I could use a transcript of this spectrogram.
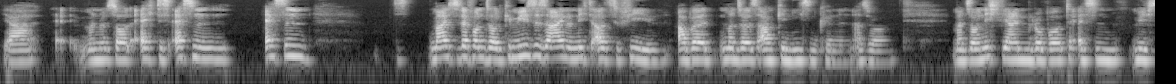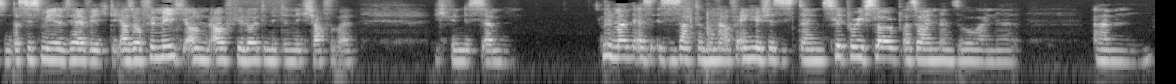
ja, man soll echtes Essen essen. Das meiste davon soll Gemüse sein und nicht allzu viel, aber man soll es auch genießen können. Also man soll nicht wie ein Roboter essen müssen. Das ist mir sehr wichtig. Also für mich und auch für Leute, mit denen ich schaffe, weil ich finde es, ähm, wenn man, es, es sagt man auf Englisch, es ist ein slippery slope, also ein so eine, ähm,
